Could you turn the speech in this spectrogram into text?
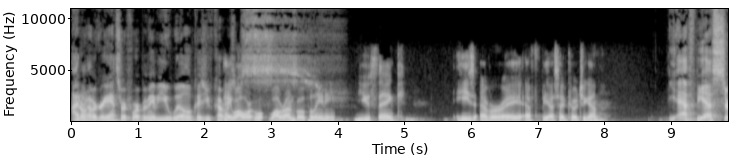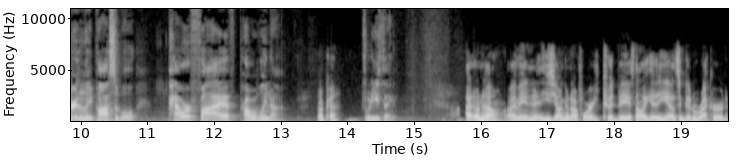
I don't have a great answer for it, but maybe you will because you've covered. Hey, while we're while we're on Bo Pelini, you think he's ever a FBS head coach again? FBS certainly possible. Power five, probably not. Okay. What do you think? I don't know. I mean, he's young enough where he could be. It's not like he has a good record.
